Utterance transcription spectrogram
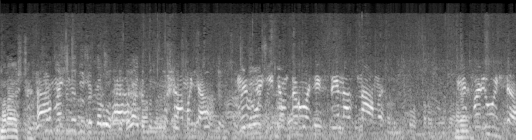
Нарешті. А ми... дуже коротко, Душа моя, ми вже їдемо в дорозі, сина з нами. Не хвилюйся,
